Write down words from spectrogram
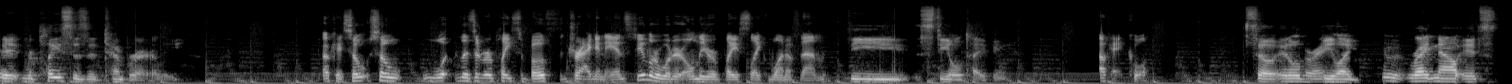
it replaces it temporarily Okay, so so what does it replace both dragon and steel, or would it only replace like one of them? the steel typing Okay, cool. so it'll Alright. be like right now it's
